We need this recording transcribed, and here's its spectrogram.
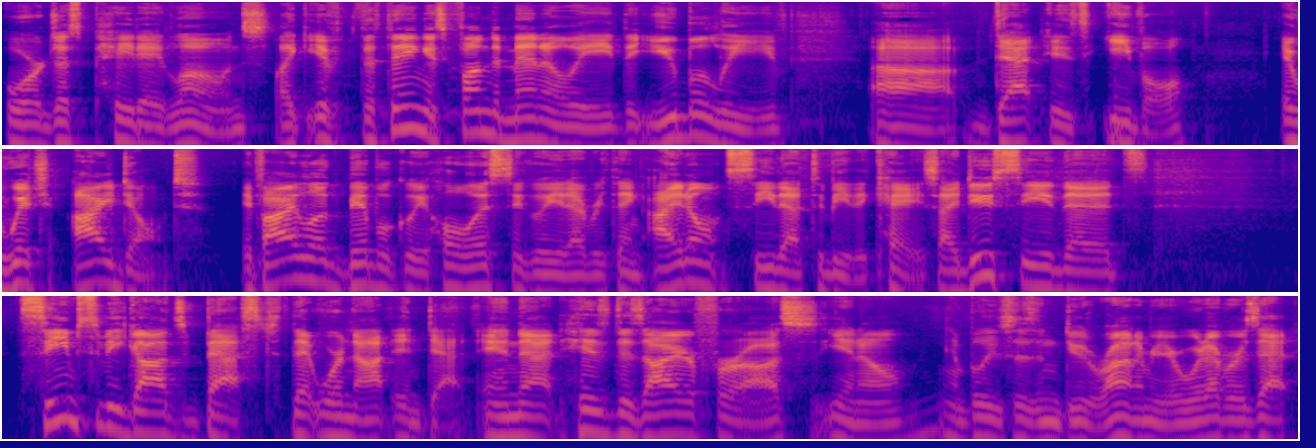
or just payday loans. Like if the thing is fundamentally that you believe uh, debt is evil, in which I don't. If I look biblically, holistically at everything, I don't see that to be the case. I do see that it's seems to be God's best that we're not in debt and that his desire for us, you know, I believe this is in Deuteronomy or whatever, is that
